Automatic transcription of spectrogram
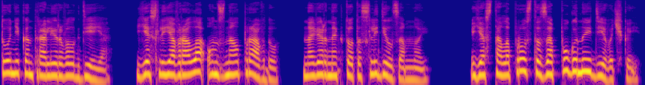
Тони контролировал, где я. Если я врала, он знал правду. Наверное, кто-то следил за мной. Я стала просто запуганной девочкой.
